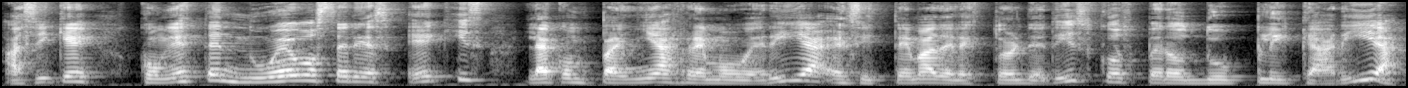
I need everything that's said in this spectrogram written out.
Así que con este nuevo Series X, la compañía removería el sistema de lector de discos, pero duplicaría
